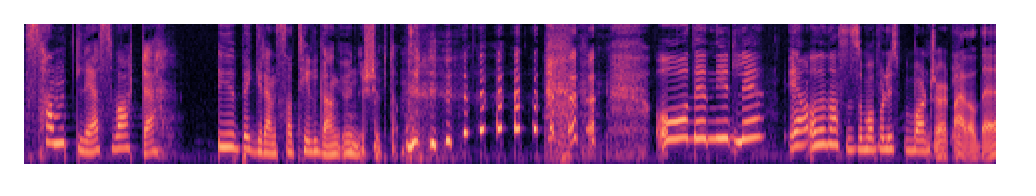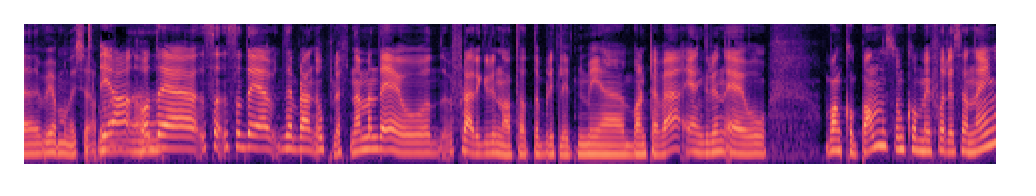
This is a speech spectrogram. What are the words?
Samtlige svarte ubegrensa tilgang under sykdom. Å, det er nydelig! Ja. Og det er nesten som å få lyst på barn sjøl. Nei da, det gjør man ikke. Men, Ja, eh, det, så, så det, det ble en oppløftende, men det er jo flere grunner til at det har blitt litt mye barne-TV. En grunn er jo Vannkoppene, som kom i forrige sending.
